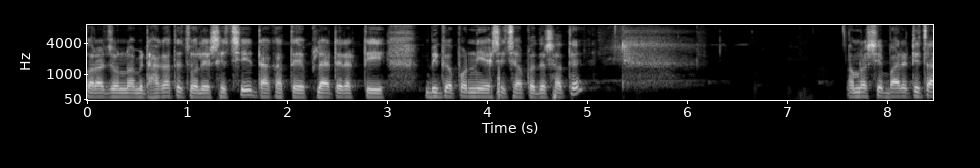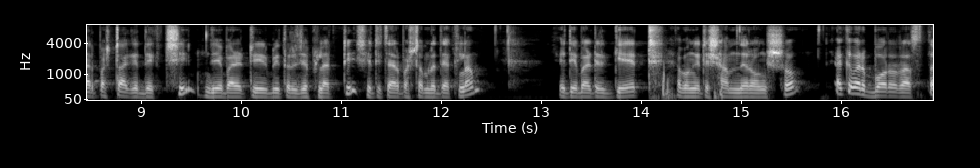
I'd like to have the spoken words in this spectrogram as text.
করার জন্য আমি ঢাকাতে চলে এসেছি। ঢাকাতে ফ্ল্যাটের একটি বিজ্ঞাপন নিয়ে এসেছি আপনাদের সাথে। আমরা সেই বাড়িটি চারপাশটা আগে দেখছি, যে বাড়িটির ভিতরে যে ফ্ল্যাটটি সেটি চারপাশটা আমরা দেখলাম। এটি বাড়িটির গেট এবং এটি সামনের অংশ। একেবারে বড় রাস্তা,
